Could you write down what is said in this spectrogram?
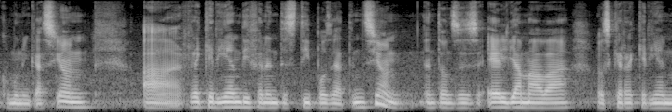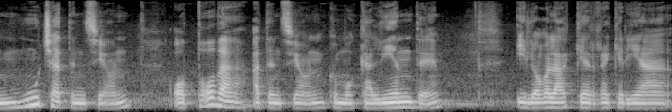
comunicación requerían diferentes tipos de atención. Entonces él llamaba los que requerían mucha atención o toda atención como caliente y luego la que requería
